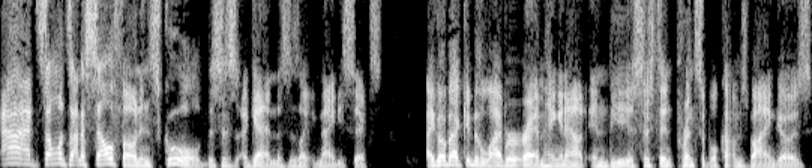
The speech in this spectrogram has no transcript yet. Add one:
god someone's on a cell phone in school. This is again this is like 96 i go back into the library i'm hanging out and the assistant principal comes by and goes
